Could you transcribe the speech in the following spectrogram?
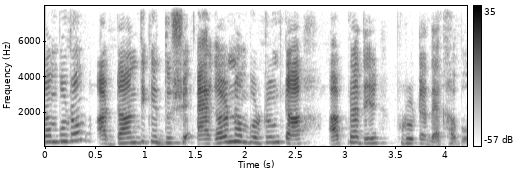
নম্বর রুম আর ডান দিকের দুশো এগারো নম্বর রুমটা আপনাদের পুরোটা দেখাবো।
